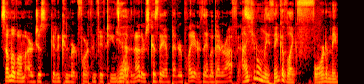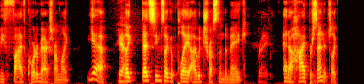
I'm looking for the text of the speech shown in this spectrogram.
some of them are just going to convert fourth and 15s more than others because they have better players. They have a better offense. I can only think of like four to maybe five quarterbacks where I'm like, yeah, Yeah. like that seems like a play I would trust them to make right. at a high percentage, like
